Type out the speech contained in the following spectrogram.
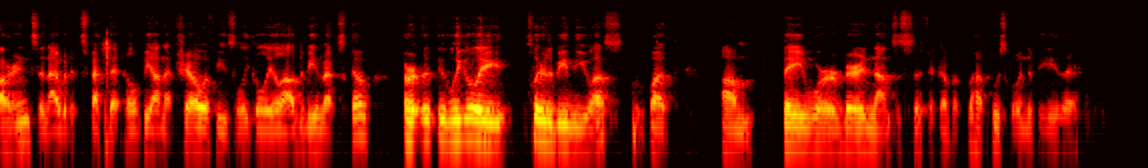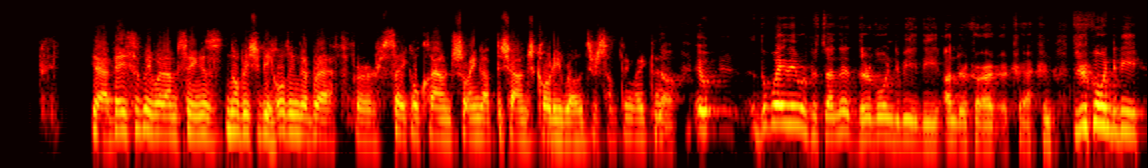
audience, and I would expect that he'll be on that show if he's legally allowed to be in Mexico or illegally clear to be in the U.S., but um, they were very non-specific about who's going to be there. Yeah, basically what I'm saying is nobody should be holding their breath for Psycho Clown showing up to challenge Cody Rhodes or something like that. No, it, the way they were presented, they're going to be the undercard attraction. They're going to be,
